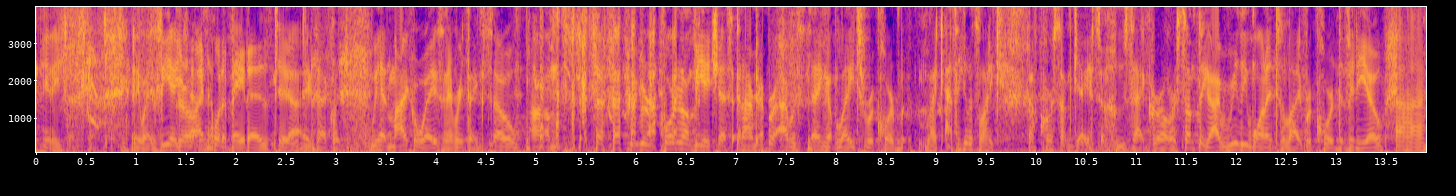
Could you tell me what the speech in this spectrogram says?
Anyway, VHS. Girl, I know what a beta is too. Yeah, exactly. We had microwaves and everything. So um, we were record it on VHS. And I remember I was staying up late to record, like, I think it was like, of course I'm gay, so who's that girl? Or something. I really wanted to, like, record the video. Uh-huh.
